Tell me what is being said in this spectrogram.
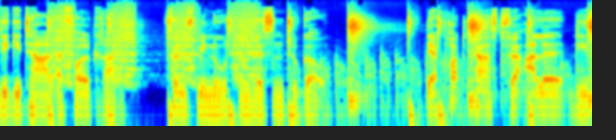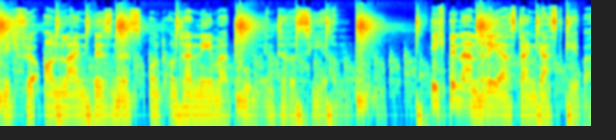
Digital erfolgreich. 5 Minuten Wissen to go. Der Podcast für alle, die sich für Online-Business und Unternehmertum interessieren. Ich bin Andreas, dein Gastgeber.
